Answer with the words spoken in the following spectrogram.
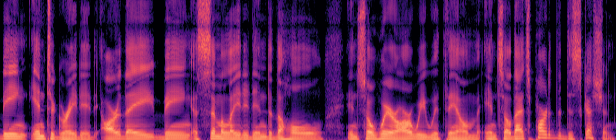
being integrated? Are they being assimilated into the whole? And so, where are we with them? And so, that's part of the discussion,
